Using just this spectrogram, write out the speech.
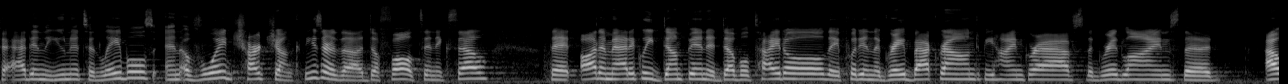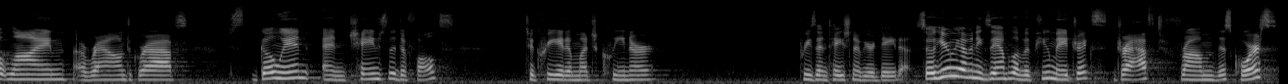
to add in the units and labels and avoid chart junk. These are the defaults in Excel that automatically dump in a double title. They put in the gray background behind graphs, the grid lines, the outline around graphs. Just go in and change the defaults to create a much cleaner presentation of your data. So here we have an example of a Pugh Matrix draft from this course.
